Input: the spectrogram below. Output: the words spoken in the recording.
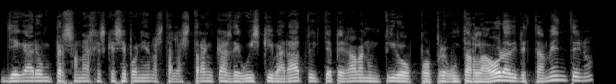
llegaron personajes que se ponían hasta las trancas de whisky barato y te pegaban un tiro por preguntar la hora directamente, ¿no?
